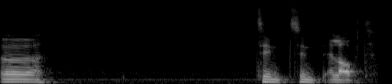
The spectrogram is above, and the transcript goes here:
äh, sind, sind erlaubt.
